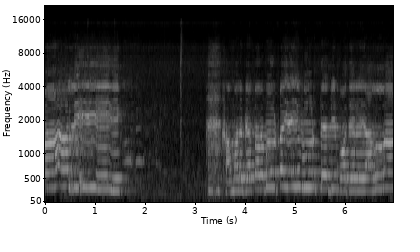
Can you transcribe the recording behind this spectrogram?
মালিক, আমার বেটার বউটা এই মুহূর্তে বিপদের আল্লাহ।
